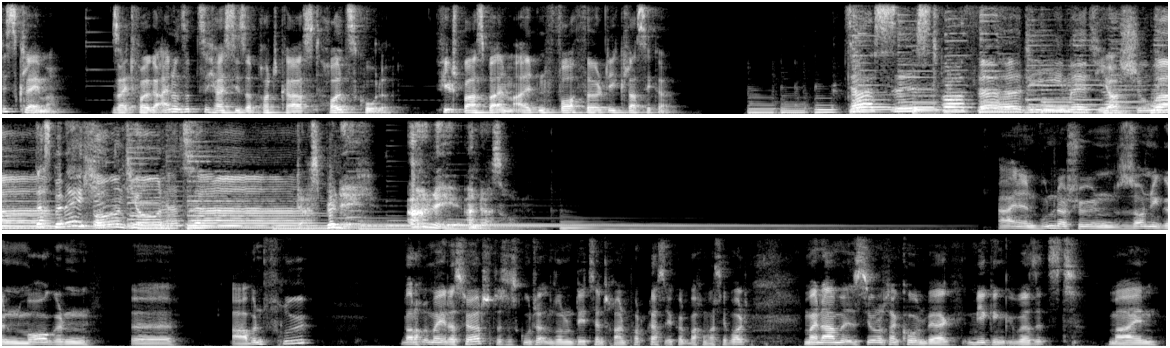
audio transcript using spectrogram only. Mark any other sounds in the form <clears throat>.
Disclaimer. Seit Folge 71 heißt dieser Podcast Holzkohle. Viel Spaß bei einem alten 430 Klassiker. Das ist 430 mit Joshua. Das bin ich. Und Jonathan. Das bin ich. Ach nee, andersrum. Einen wunderschönen sonnigen Morgen, äh, Abend früh. Wann auch immer ihr das hört, das ist das Gute an so einem dezentralen Podcast. Ihr könnt machen, was ihr wollt. Mein Name ist Jonathan Kohlenberg. Mir gegenüber sitzt mein,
